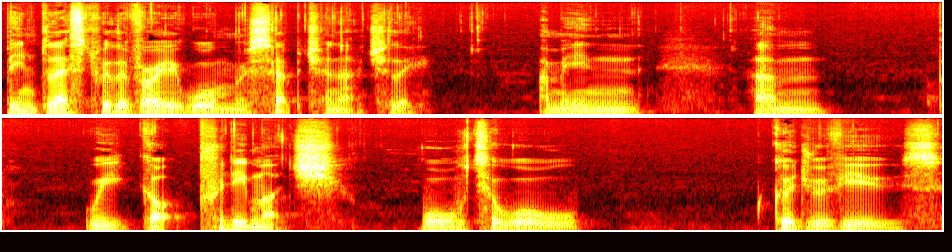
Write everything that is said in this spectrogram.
been blessed with a very warm reception, actually. I mean, um, we got pretty much wall to wall good reviews.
